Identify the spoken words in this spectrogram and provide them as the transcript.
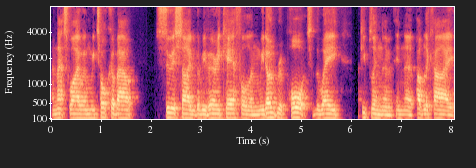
And that's why when we talk about suicide, we've got to be very careful and we don't report the way people in the in the public eye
